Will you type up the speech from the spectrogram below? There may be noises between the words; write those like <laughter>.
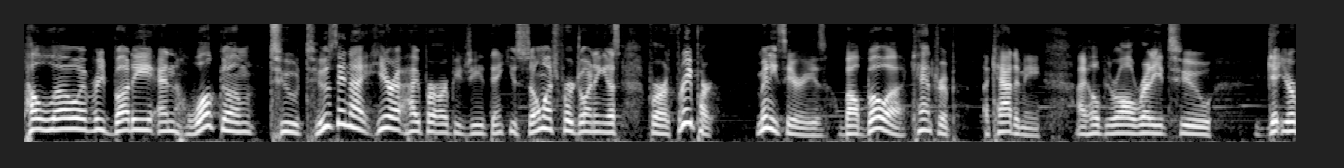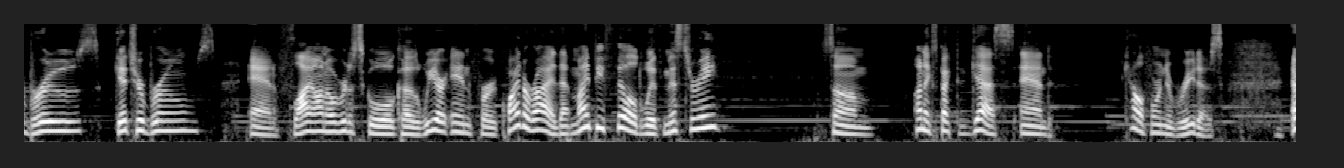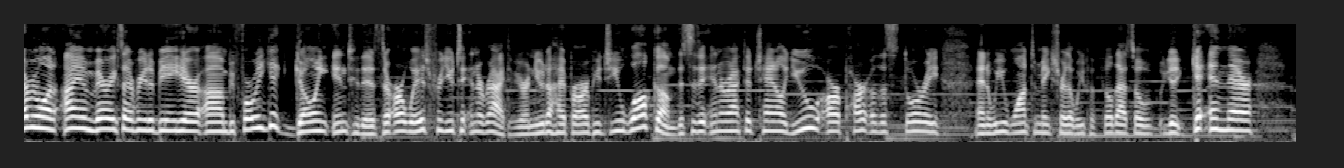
Hello, everybody, and welcome to Tuesday night here at Hyper RPG. Thank you so much for joining us for our three part mini-series, Balboa Cantrip Academy. I hope you're all ready to get your brews, get your brooms, and fly on over to school because we are in for quite a ride that might be filled with mystery, some unexpected guests, and California burritos. Everyone, I am very excited for you to be here. Um, before we get going into this, there are ways for you to interact. If you're new to Hyper RPG, welcome. This is an interactive channel. You are part of the story, and we want to make sure that we fulfill that. So get in there.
